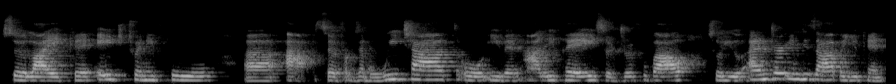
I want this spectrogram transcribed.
So like uh, H24 uh, app. So for example, WeChat or even Alipay, so Zhifubao. So you enter in this app and you can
